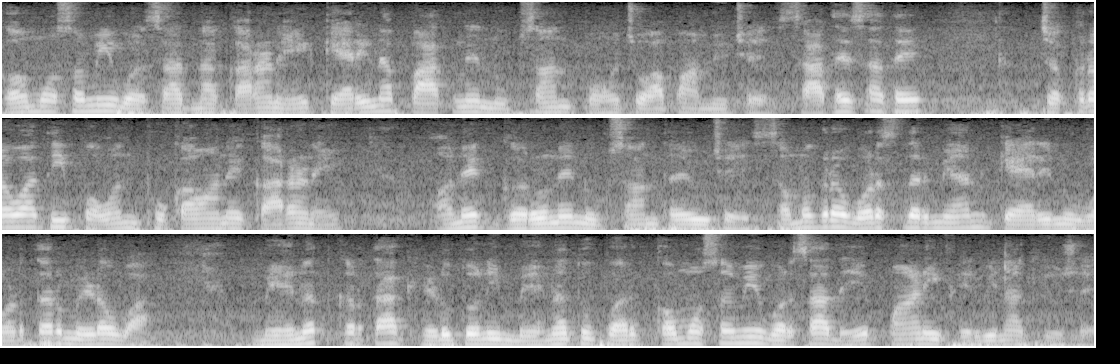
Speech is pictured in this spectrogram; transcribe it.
કમોસમી વરસાદના કારણે કેરીના પાકને નુકસાન પહોંચવા પામ્યું છે. સાથે સાથે, ચક્રવાતી પવન ફૂંકાવાને કારણે અનેક ઘરોને નુકસાન થયું છે. સમગ્ર વર્ષ દરમિયાન કેરીનું વળતર મેળવવા મહેનત કરતા ખેડૂતોની મહેનત ઉપર કમોસમી વરસાદે પાણી ફેરવી નાખ્યું છે.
